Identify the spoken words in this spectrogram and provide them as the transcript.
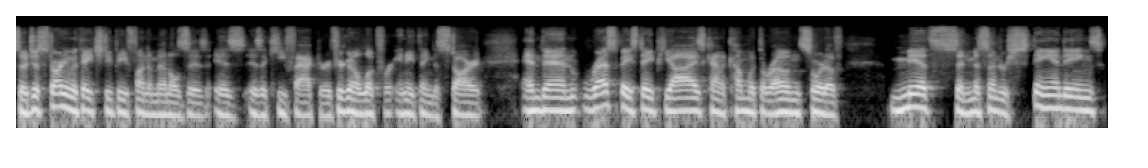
So just starting with HTTP fundamentals is is is a key factor if you're going to look for anything to start. And then REST-based APIs kind of come with their own sort of myths and misunderstandings.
